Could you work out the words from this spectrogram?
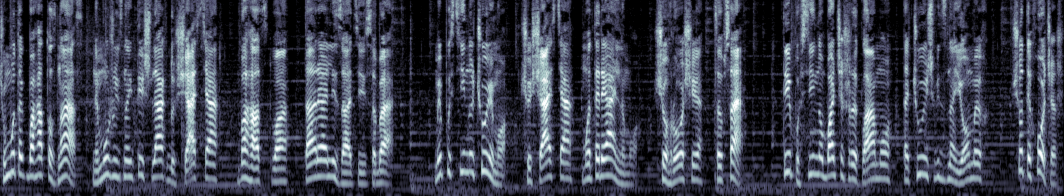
Чому так багато з нас не можуть знайти шлях до щастя, багатства та реалізації себе? Ми постійно чуємо, що щастя матеріальному, що гроші це все. Ти постійно бачиш рекламу та чуєш від знайомих, що ти хочеш.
